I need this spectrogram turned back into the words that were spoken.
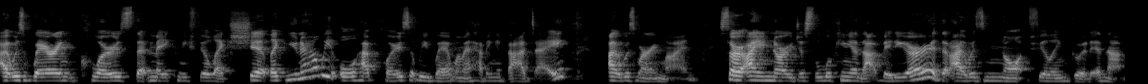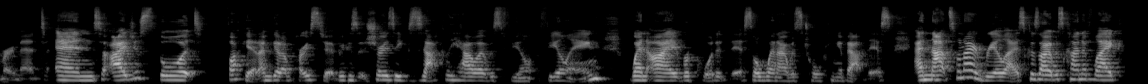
I was wearing clothes that make me feel like shit. Like, you know how we all have clothes that we wear when we're having a bad day? I was wearing mine. So I know just looking at that video that I was not feeling good in that moment. And I just thought, fuck it, I'm going to post it because it shows exactly how I was feel- feeling when I recorded this or when I was talking about this. And that's when I realized, because I was kind of like,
